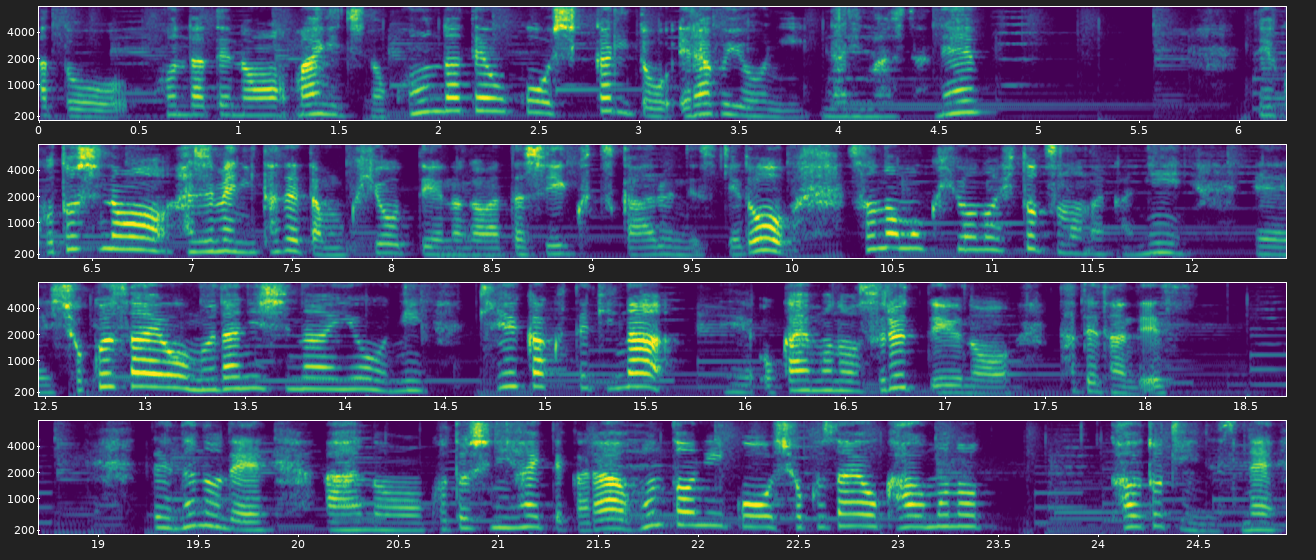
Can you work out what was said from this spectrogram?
あと献立の毎日の献立をこうしっかりと選ぶようになりましたね。で今年の初めに立てた目標っていうのが私いくつかあるんですけどその目標の一つの中に、えー、食材を無駄にしないように計画的な、えー、お買い物をするっていうのを立てたんです。でなのであの今年に入ってから本当にこう食材を買うもの買う時にですね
